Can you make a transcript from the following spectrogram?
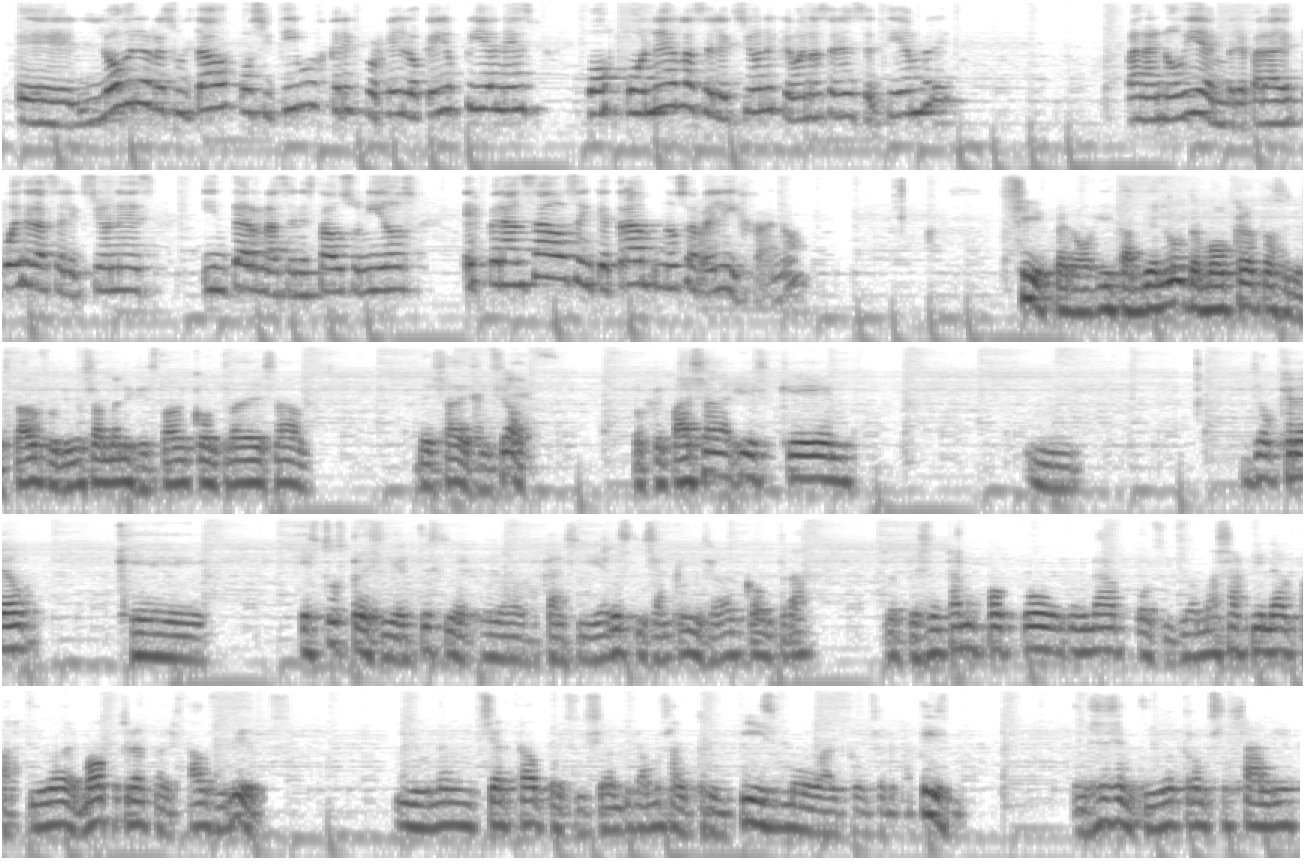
logre resultados positivos? ¿Crees? Porque lo que ellos piden es posponer las elecciones que van a ser en septiembre para noviembre, para después de las elecciones internas en Estados Unidos, esperanzados en que Trump no se relija, ¿no? Sí, pero y también los demócratas en Estados Unidos han manifestado en contra de esa, de esa decisión. Lo que pasa es que mm, yo creo que estos presidentes o cancilleres que se han pronunciado en contra representan un poco una posición más afín al Partido Demócrata de Estados Unidos y una cierta oposición, digamos, al trumpismo o al conservatismo. En ese sentido, Trump se sale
